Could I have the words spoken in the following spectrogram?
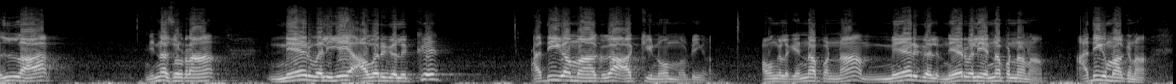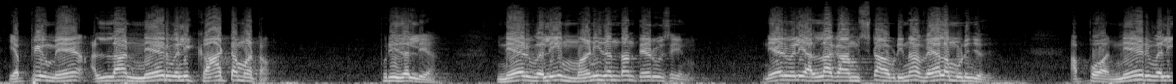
அல்லாஹ் என்ன சொல்கிறான் நேர்வழியை அவர்களுக்கு அதிகமாக ஆக்கினோம் அப்படிங்கிறான். அவங்களுக்கு என்ன பண்ணா? மேர்கள் நேர்வழி என்ன பண்ணானா? அதிகமாக்கினான் எப்பயுமே அல்லா நேர்வழி காட்ட மாட்டான். புரியுதா இல்லையா? நேர்வழி மனிதன் தான் தேர்வு செய்யணும். நேர்வழி அல்லாஹ் காமிச்சிட்டா அப்படின்னா வேலை முடிஞ்சது. அப்போ நேர்வழி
